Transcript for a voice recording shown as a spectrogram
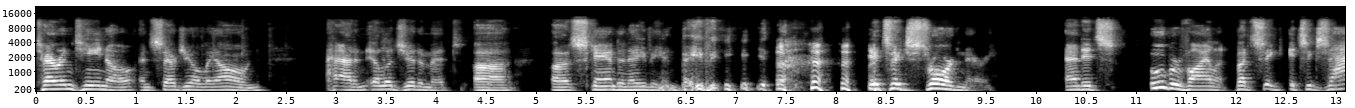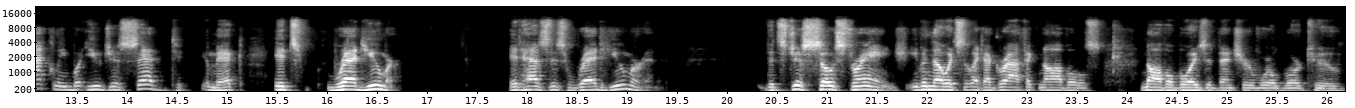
Tarantino and Sergio Leone had an illegitimate uh, uh, Scandinavian baby. it's extraordinary, and it's uber violent, but it's, it's exactly what you just said, Mick. It's red humor it has this red humor in it that's just so strange, even though it's like a graphic novels, novel boys adventure, World War II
